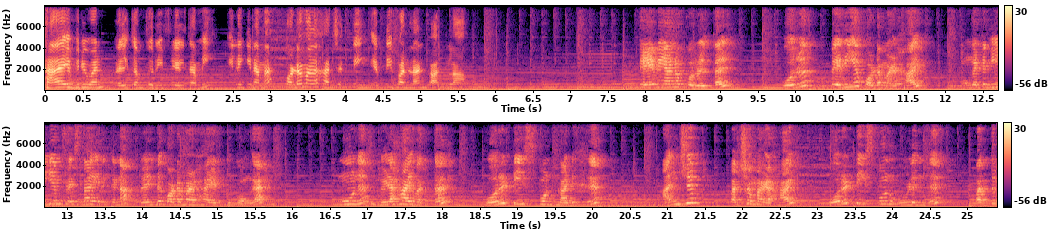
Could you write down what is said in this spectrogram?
ஹாய் எவ்ரி ஒன் வெல்கம் டு ரீஃபியல் தமி இன்னைக்கு நம்ம கொடமிளகா சட்னி எப்படி பண்ணலான்னு பார்க்கலாம். தேவையான பொருட்கள் ஒரு பெரிய கொடமிளகாய். உங்கள்கிட்ட மீடியம் சைஸ் தான் இருக்குன்னா ரெண்டு கொடமிளகாய் எடுத்துக்கோங்க. மூணு மிளகாய் வத்தல் ஒரு டீஸ்பூன் கடுகு அஞ்சு பச்சை மிளகாய் ஒரு டீஸ்பூன் உளுந்து பத்து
